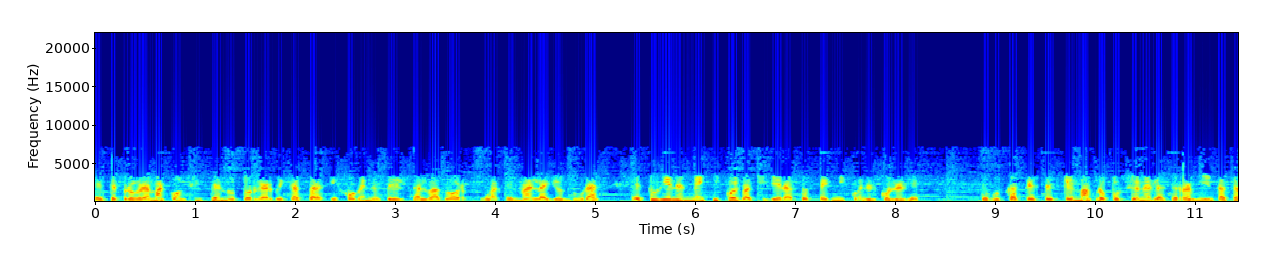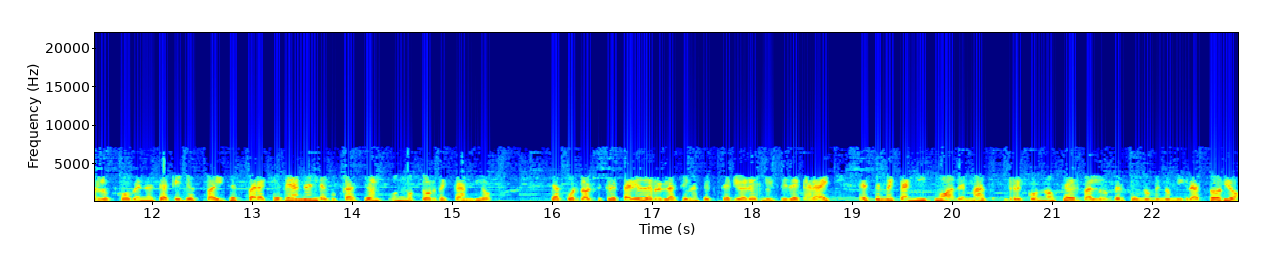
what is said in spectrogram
Este programa consiste en otorgar becas para que jóvenes de El Salvador, Guatemala y Honduras estudien en México el bachillerato técnico en el CONALEP. Se busca que este esquema proporcione las herramientas a los jóvenes de aquellos países para que vean en la educación un motor de cambio. De acuerdo al secretario de Relaciones Exteriores, Luis Videgaray, este mecanismo además reconoce el valor del fenómeno migratorio.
